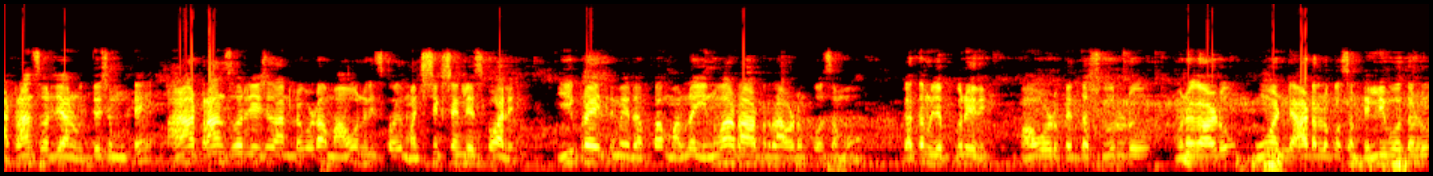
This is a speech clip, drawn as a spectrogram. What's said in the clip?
ట్రాన్స్ఫర్ చేయాలని ఉద్దేశం ఉంటే ఆ ట్రాన్స్ఫర్ చేసే దాంట్లో కూడా మా ఊరిని తీసుకోవాలి మంచి శిక్షణలు తీసుకోవాలి. ఈ ప్రయత్నమే తప్ప మళ్ళీ ఇన్వార్డ్ ఆర్డర్ రావడం కోసము గతంలో చెప్పుకునేది మా వాడు పెద్ద సూర్యుడు మునగాడు నువ్వు అంటే ఆర్డర్ల కోసం ఢిల్లీ పోతాడు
